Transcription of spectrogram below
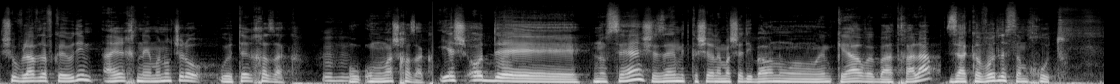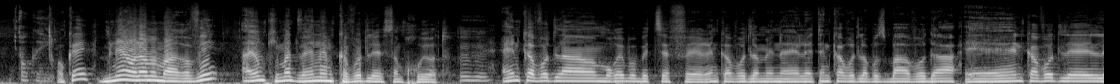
שוב, לאו דווקא יהודים, הערך נאמנות שלו הוא יותר חזק. הוא, הוא ממש חזק. יש עוד אה, נושא, שזה מתקשר למה שדיברנו MKR ובהתחלה, זה הכבוד לסמכות. אוקיי. אוקיי? בני העולם המערבי, היום כמעט ואין להם כבוד לסמכויות. אין כבוד למורה בבית ספר, אין כבוד למנהלת, אין כבוד לבוס בעבודה, אין כבוד ל-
